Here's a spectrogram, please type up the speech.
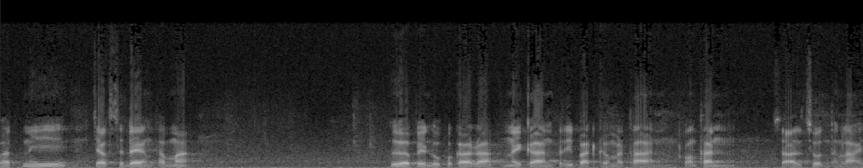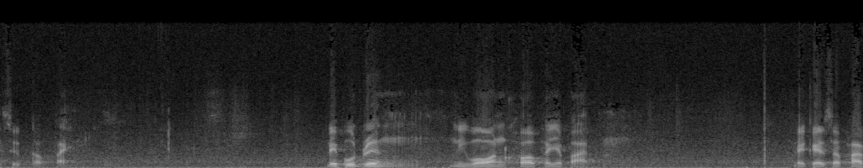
บัดนี้จากแสดงธรรมะ เพื่อเป็นอุปการะในการปฏิบัติกรรมฐานของท่านสาธุชนทั้งหลายสืบต่อไป ได้พูดเรื่องนิวรณ์ข้อพยาบาทได้แก่สภาพ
